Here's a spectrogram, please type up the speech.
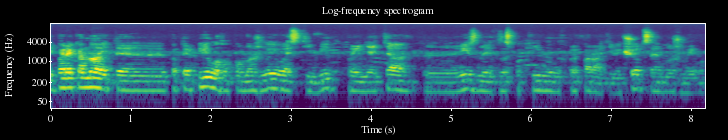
І переконайте потерпілого по можливості від прийняття е, різних заспокійливих препаратів, якщо це можливо.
